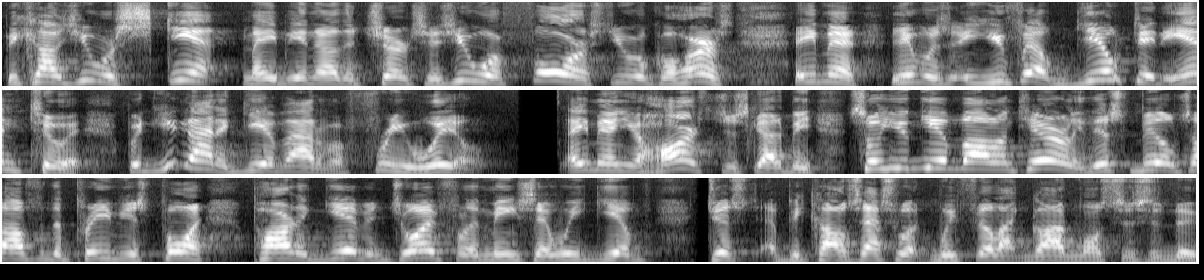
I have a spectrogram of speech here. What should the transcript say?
because you were skint maybe in other churches. You were forced, you were coerced. Amen. It was you felt guilted into it. But you got to give out of a free will. Amen. Your heart's just got to be. So you give voluntarily. This builds off of the previous point. Part of giving joyfully means that we give just because that's what we feel like God wants us to do.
